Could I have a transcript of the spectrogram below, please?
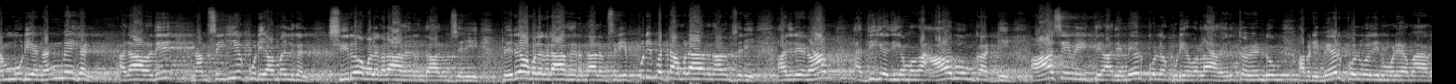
நம்முடைய நன்மைகள் அதாவது நாம் செய்யக்கூடிய அமல்கள் சிறு அமல்களாக இருந்தாலும் சரி பெரு அமல்களாக இருந்தாலும் சரி எப்படிப்பட்ட அமலாக இருந்தாலும் சரி அதில் நாம் அதிக அதிகமாக ஆர்வம் காட்டி ஆசை வைத்து அதை மேற்கொள்ளக்கூடியவர்களாக இருக்க வேண்டும். அப்படி மேற்கொள்வதன் மூலியமாக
